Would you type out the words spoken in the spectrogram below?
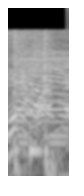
Yeah.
